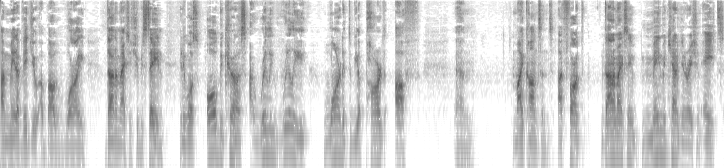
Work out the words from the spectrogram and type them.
I made a video about why Dynamaxing should be staying, and it was all because I really, really wanted it to be a part of um, my content. I thought Dynamaxing main mechanic generation 8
